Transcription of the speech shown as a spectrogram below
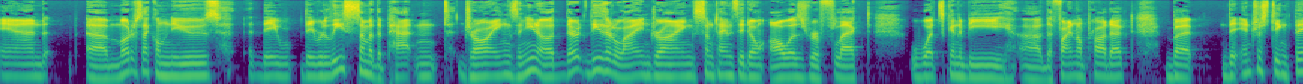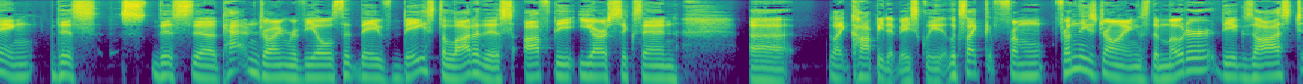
and uh, Motorcycle News they they release some of the patent drawings, and you know these are line drawings. Sometimes they don't always reflect what's going to be uh, the final product. But the interesting thing this this uh, patent drawing reveals that they've based a lot of this off the ER6N uh, like copied it basically. It looks like from from these drawings, the motor, the exhaust,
